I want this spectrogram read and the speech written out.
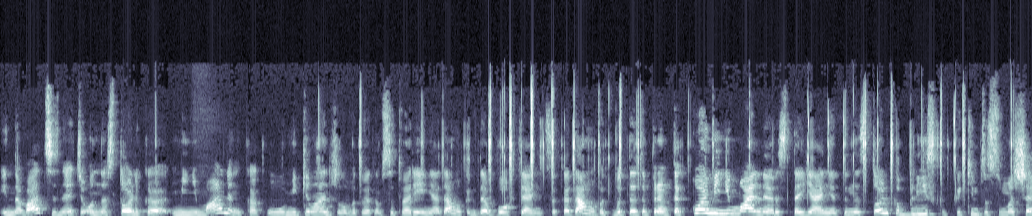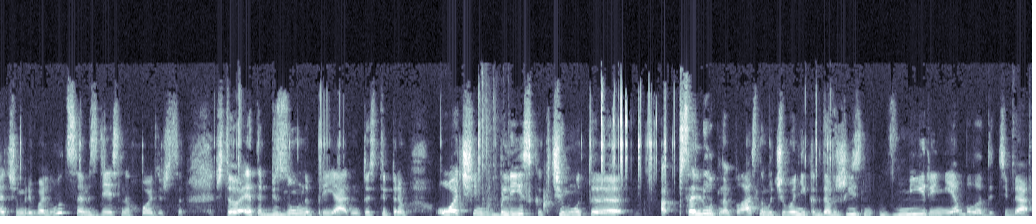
инноваций, знаете, он настолько минимален, как у Микеланджело вот в этом сотворении Адама, когда Бог тянется к Адаму, вот, вот это прям такое минимальное расстояние, ты настолько близко к каким-то сумасшедшим революциям здесь находишься, что это безумно приятно, то есть ты прям очень близко к чему-то абсолютно классному, чего никогда в жизни, в мире не было до тебя.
